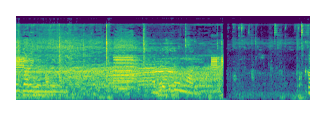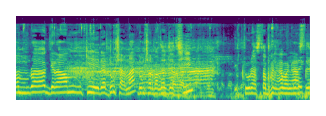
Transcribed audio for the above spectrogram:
এই গাড়ি আমরা গ্রাম কি এটা ডুমসার না? ডুমসার বাজার যাচ্ছি। একটু রাস্তা ভাঙা ভাঙা আছে।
